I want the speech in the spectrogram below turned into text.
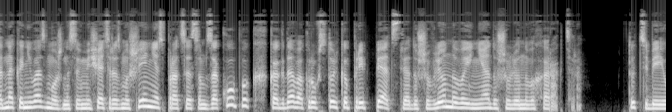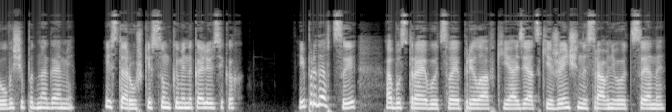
Однако невозможно совмещать размышления с процессом закупок, когда вокруг столько препятствий одушевленного и неодушевленного характера. Тут тебе и овощи под ногами, и старушки с сумками на колесиках, и продавцы обустраивают свои прилавки, и азиатские женщины сравнивают цены,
